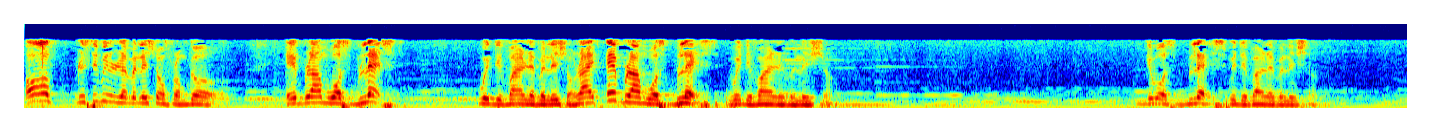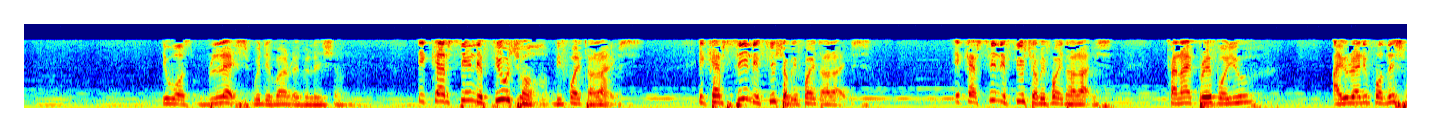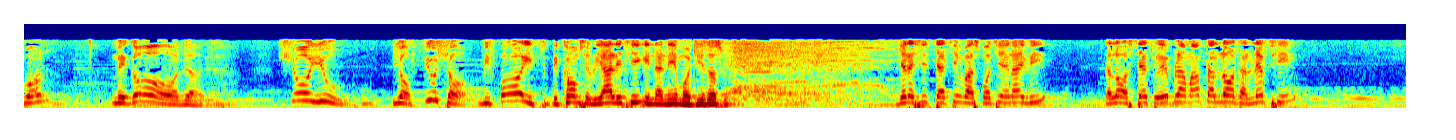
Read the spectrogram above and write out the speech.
of receiving revelation from God. Abraham was blessed with divine revelation, right? Abraham was blessed with divine revelation. He was blessed with divine revelation. He was blessed with divine revelation. He kept seeing the future before it arrives. He kept seeing the future before it arrives. He kept seeing the future before it arrives. Can I pray for you? Are you ready for this one? May God show you your future before it becomes a reality in the name of Jesus. Genesis 13, verse 14 NIV. The Lord said to Abraham after Lot had left him,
